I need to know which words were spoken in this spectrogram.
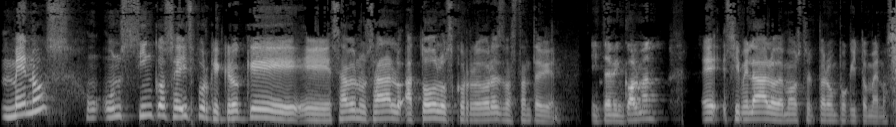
Menos un- un 5-6 porque creo que saben usar a, lo- a todos los corredores bastante bien. Y Tevin Coleman. Eh, similar a lo de Monster, pero un poquito menos.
